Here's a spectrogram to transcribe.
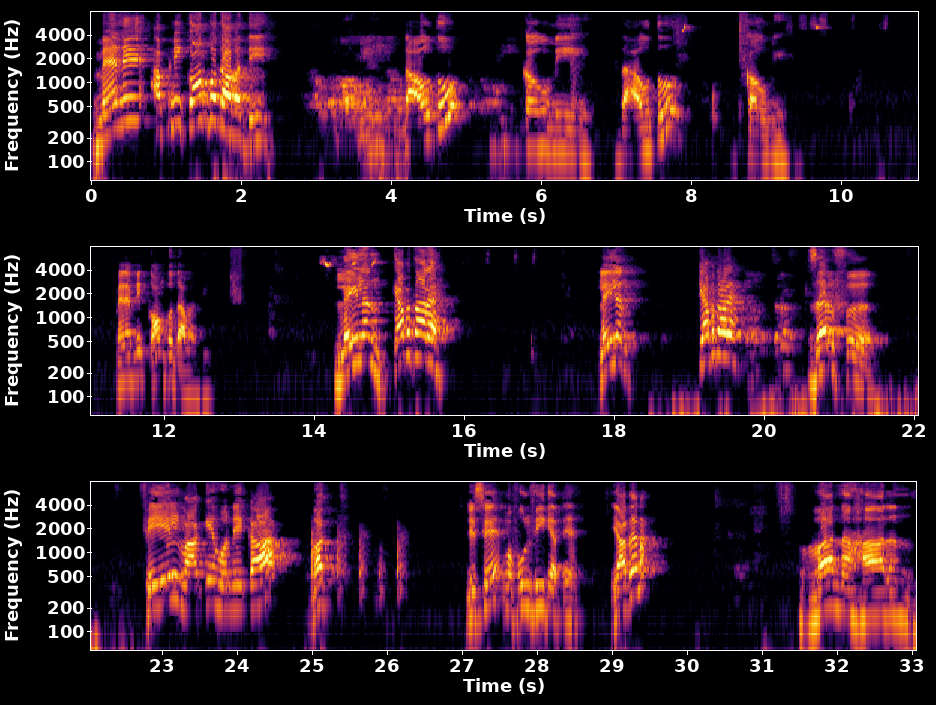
میں نے اپنی قوم کو دعوت دی۔ داؤتو قومی۔ داؤتو قومی۔ میں نے اپنی قوم کو دعوت دی۔ لیلن، کیا بتا رہا ہے؟ لیلن، کیا بتا رہا ہے؟ ظرف۔ فیل واقع ہونے کا وقت، جسے مفول فی کہتے ہیں۔ یاد ہے نا؟ و نہارن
